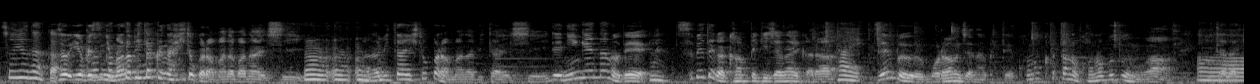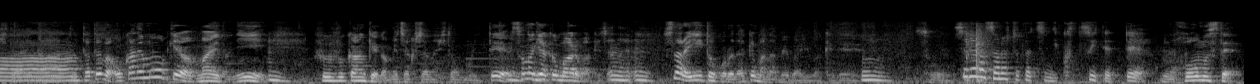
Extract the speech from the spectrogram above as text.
そういうなんかそういや別に学びたくくない人から学ばないし、うんうんうんうん。学びたい人から学びたいしで人間なので、うん。全てが完璧じゃないから、はい。全部もらうんじゃなくてこの方のこの部分はいただきたいなあーって例えばお金儲けはうまいのに、うん。夫婦関係がめちゃくちゃな人もいて、うん。その逆もあるわけじゃない、うんうんそしたらいいところだけ学べばいいわけで、うん。そう。それはその人たちにくっついてって。もうホームステ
